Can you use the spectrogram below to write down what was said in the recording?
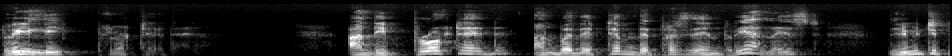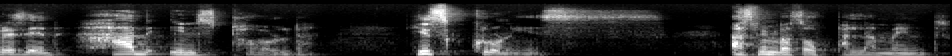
really plotted. And he plotted, and by the time the president realized, the deputy president had installed his cronies as members of parliament,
